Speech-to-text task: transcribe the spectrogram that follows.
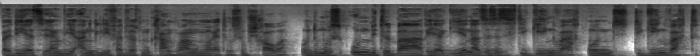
bei dir jetzt irgendwie angeliefert wird mit einem Krankenwagen, mit einem Rettungshubschrauber und du musst unmittelbar reagieren. Also das ist die Gegenwart und die Gegenwart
